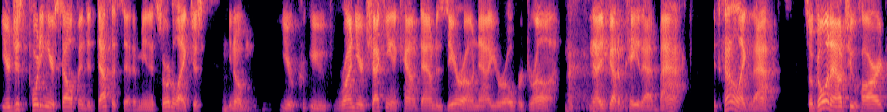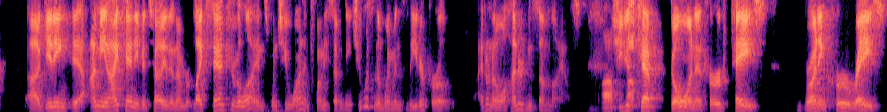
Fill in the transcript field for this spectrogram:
you're just putting yourself into deficit. I mean, it's sort of like just, mm. you know, you you've run your checking account down to zero and now you're overdrawn. now you've got to pay that back. It's kind of like that. So going out too hard, uh, getting, I mean, I can't even tell you the number. Like Sandra Villines, when she won in 2017, she wasn't the women's leader for, I don't know, 100 and some miles. Wow. She just kept going at her pace, running her race,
